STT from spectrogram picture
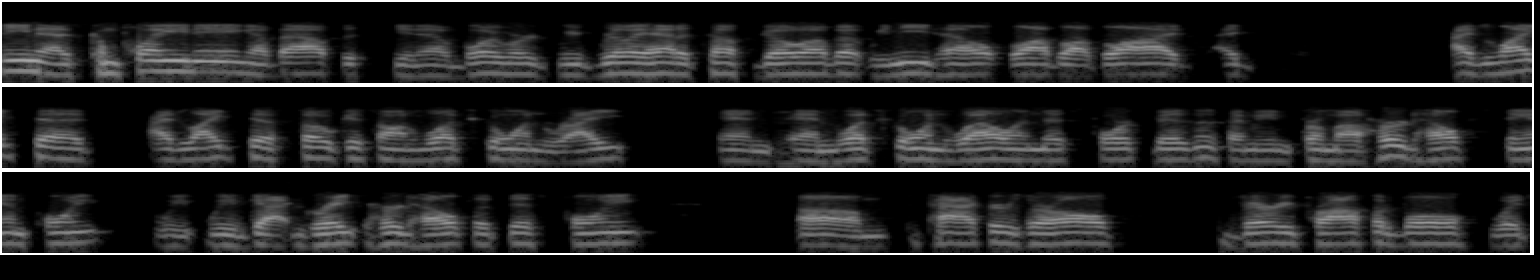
seen as complaining about this, you know, boy, we're, we've really had a tough go of it. We need help, blah, blah, blah. I, I, I'd like to, I'd like to focus on what's going right and, mm-hmm. and what's going well in this pork business. I mean, from a herd health standpoint, we, we've got great herd health at this point. Um, the Packers are all very profitable, which,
